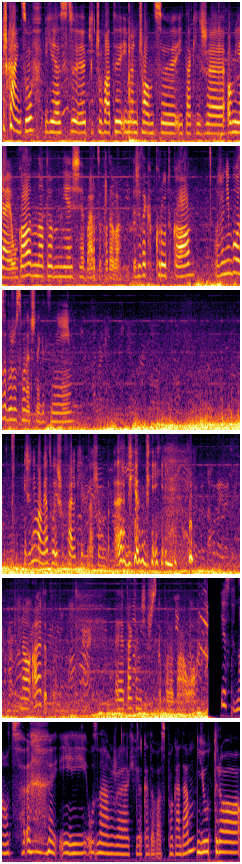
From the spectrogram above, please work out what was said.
mieszkańców jest y, kiczowaty i męczący i taki, że omijają go, no to mnie się bardzo podoba. Że tak krótko, że nie było za dużo słonecznych dni, i że nie ma miotły i szufelki w naszym Airbnb. No, ale to trudno. E, Tak to mi się wszystko podobało. Jest noc i uznałam, że chwilkę do Was pogadam. Jutro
